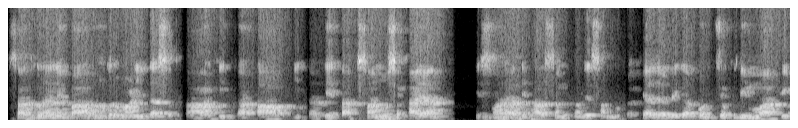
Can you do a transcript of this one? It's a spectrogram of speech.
ਸਤਿਗੁਰਾਂ ਨੇ ਪਾਵਨ ਗੁਰਬਾਣੀ ਦਾ ਸਤਿਕਾਰ ਕੀਤਾ, ਆਪ ਕੀਤਾ ਤੇ ਤੱਕ ਸਾਨੂੰ ਸਿਖਾਇਆ। ਇਹ ਸਾਰਾ ਇਤਿਹਾਸ ਸੰਗਤਾਂ ਦੇ ਸਾਹਮਣੇ ਰੱਖਿਆ ਜਾਵੇਗਾ। ਭੁੱਲ ਚੁੱਕ ਦੀ ਮੁਆਫੀ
